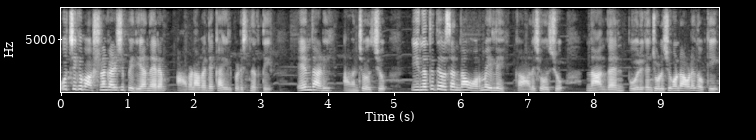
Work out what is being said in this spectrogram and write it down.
ഉച്ചയ്ക്ക് ഭക്ഷണം കഴിച്ച് പിരിയാൻ നേരം അവൾ അവന്റെ കയ്യിൽ പിടിച്ചു നിർത്തി. എന്താടി? അവൻ ചോദിച്ചു. ഇന്നത്തെ ദിവസം എന്താ ഓർമ്മയില്ലേ? കാളി ചോദിച്ചു. നന്ദൻ പൂരികൻ ചുളിച്ചുകൊണ്ട് അവളെ നോക്കി.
